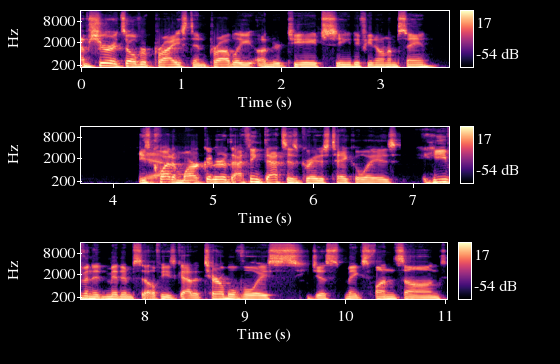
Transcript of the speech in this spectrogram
I'm sure it's overpriced and probably under THC, if you know what I'm saying. He's Yeah. quite a marketer. I think that's his greatest takeaway is he even admit himself he's got a terrible voice. He just makes fun songs.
